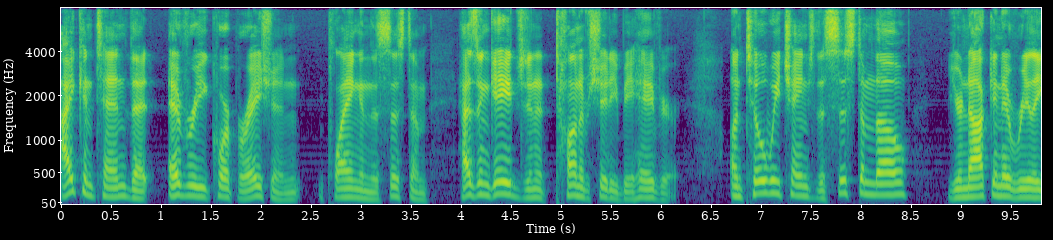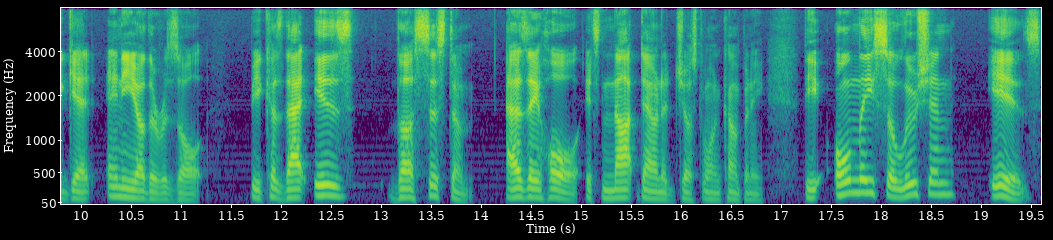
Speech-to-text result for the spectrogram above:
I contend that every corporation playing in the system has engaged in a ton of shitty behavior. Until we change the system, though, you're not going to really get any other result because that is the system as a whole. It's not down to just one company. The only solution is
